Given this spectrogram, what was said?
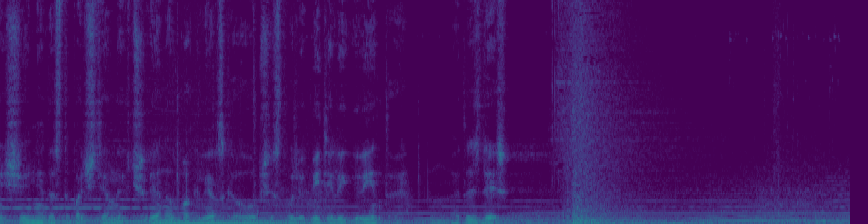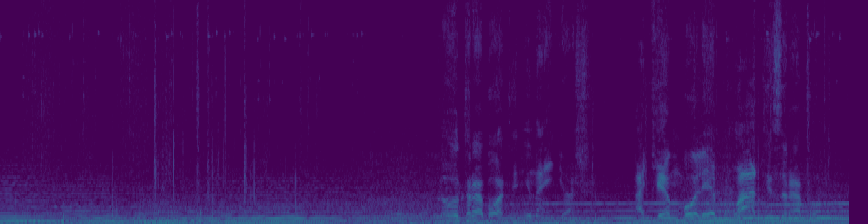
помещение достопочтенных членов Баклерского общества любителей Гвинта. Ну, это здесь. Тут работы не найдешь, а тем более платы за работу.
